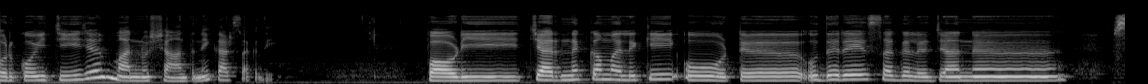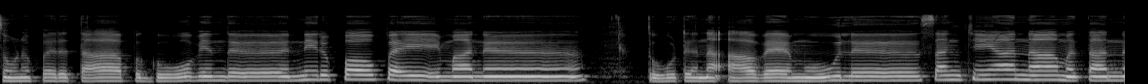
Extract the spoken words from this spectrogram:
ਹੋਰ ਕੋਈ ਚੀਜ਼ ਮਨ ਨੂੰ ਸ਼ਾਂਤ ਨਹੀਂ ਕਰ ਸਕਦੀ। ਪੌੜੀ, ਚਰਨ ਕਮਲ ਕੀ ਓਟ, ਉਧਰੇ ਸਗਲ ਜਨ। ਸੁਣ ਪ੍ਰਤਾਪ ਗੋਵਿੰਦ ਨਿਰਪਉ ਪਏ ਮਨ। ਟੋਟ ਨ ਆਵੇ ਮੂਲ, ਸੰਚਿਆ ਨਾਮ ਤਨ।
